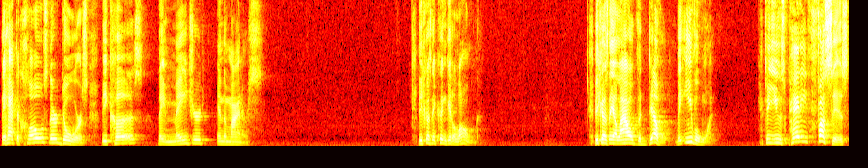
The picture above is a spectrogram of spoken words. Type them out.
They had to close their doors because they majored in the minors because they couldn't get along. Because they allowed the devil, the evil one, to use petty fusses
